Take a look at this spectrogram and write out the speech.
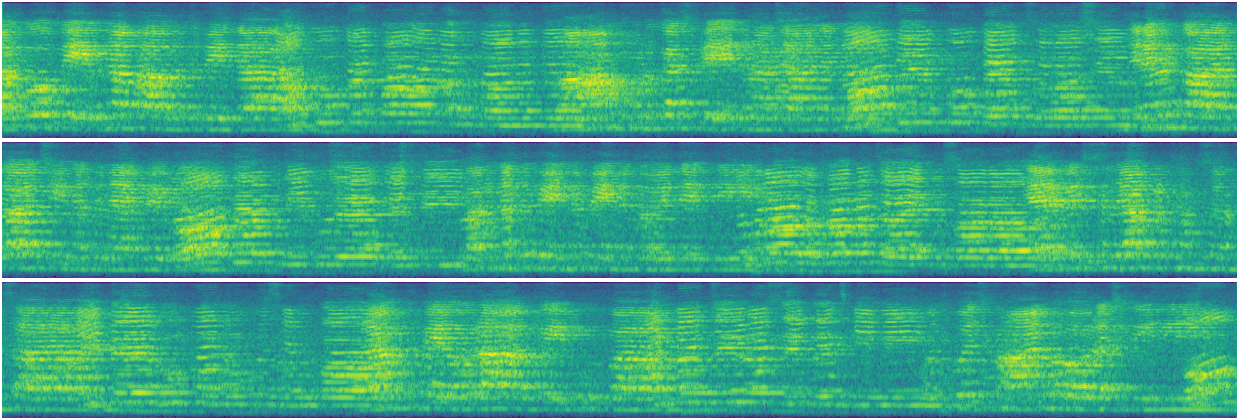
जाको पेव न भावत वेदा। आपको कृपान अनुमानक माम मूढ़कस पेद न जानत आप को कैद सवासी निरंकार का चिन्हत न पेव आप अपनी बुझे खेती वर्णत भिन्न भिन्न तोय देती। इतना लखा न जाए सारा कैबिर सजा प्रथम संसारा। इते रूप रूप स्वरूपा रंग पे ओरा गई भूपा अंडर से तेज कीनी उत्पज खान बहु रच दीनी। ओम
